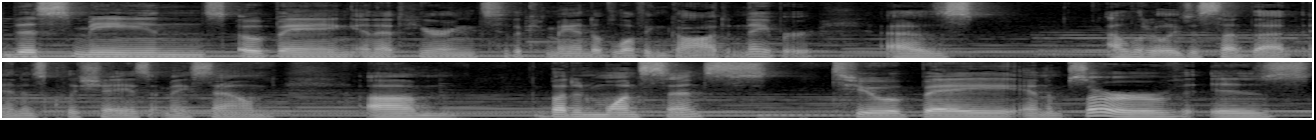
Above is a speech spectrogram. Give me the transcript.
this means obeying and adhering to the command of loving God and neighbor, as I literally just said that, and as cliche as it may sound. Um, but in one sense, to obey and observe is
